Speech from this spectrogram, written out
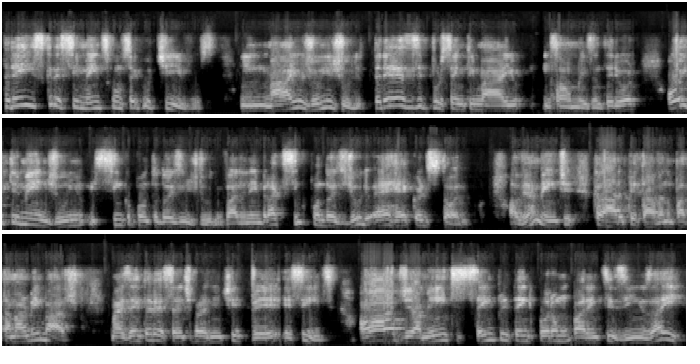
três crescimentos consecutivos, em maio, junho e julho. 13% em maio, em relação ao mês anterior, 8,5% em junho e 5,2% em julho. Vale lembrar que 5,2% em julho é recorde histórico. Obviamente, claro que estava no patamar bem baixo, mas é interessante para a gente ver esse índice. Obviamente, sempre tem que pôr um parênteses aí,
